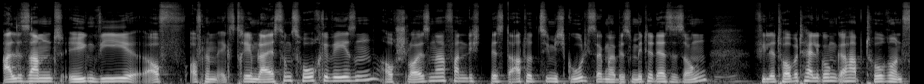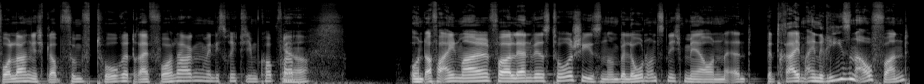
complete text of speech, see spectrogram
Allesamt irgendwie auf, auf einem extrem Leistungshoch gewesen. Auch Schleusener fand ich bis dato ziemlich gut. Ich sag mal bis Mitte der Saison. Viele Torbeteiligungen gehabt, Tore und Vorlagen. Ich glaube fünf Tore, drei Vorlagen, wenn ich es richtig im Kopf habe. ja. Und auf einmal verlernen wir das Tore schießen und belohnen uns nicht mehr und äh, betreiben einen Riesenaufwand.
